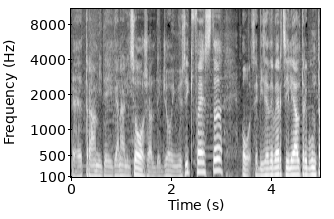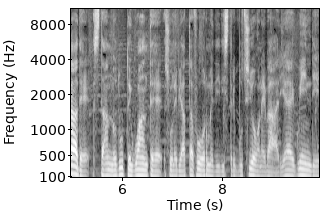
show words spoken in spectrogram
eh, tramite i canali social del Joy Music Fest Oh, se vi siete persi le altre puntate, stanno tutte quante sulle piattaforme di distribuzione varie, eh, quindi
